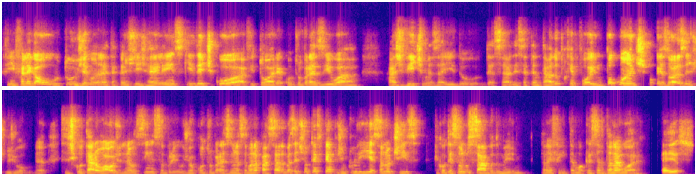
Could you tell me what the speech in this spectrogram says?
Enfim, foi legal o Turgeman, né, atacante israelense, que dedicou a vitória contra o Brasil a, às vítimas aí do, dessa, desse atentado, porque foi um pouco antes, poucas horas antes do jogo. Né? Vocês escutaram o áudio do Nelson sobre o jogo contra o Brasil na semana passada, mas a gente não teve tempo de incluir essa notícia, que aconteceu no sábado mesmo. Então, enfim, estamos acrescentando agora. É isso.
